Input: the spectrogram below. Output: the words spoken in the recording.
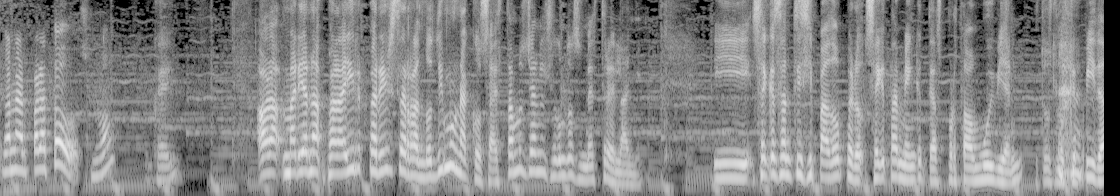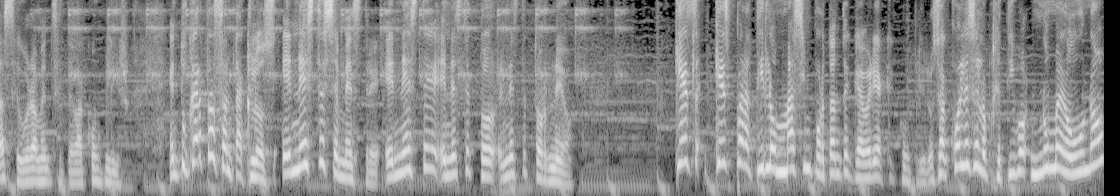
ganar para todos, ¿no? Ok. Ahora, Mariana, para ir, para ir cerrando, dime una cosa, estamos ya en el segundo semestre del año. Y sé que es anticipado, pero sé también que te has portado muy bien. Entonces, lo que pidas seguramente se te va a cumplir. En tu carta Santa Claus, en este semestre, en este, en este, en este torneo, ¿qué es, ¿qué es para ti lo más importante que habría que cumplir? O sea, ¿cuál es el objetivo número uno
